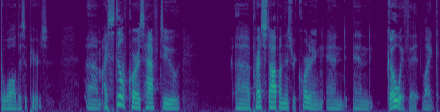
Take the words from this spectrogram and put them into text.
the wall disappears. Um, I still, of course, have to uh, press stop on this recording and and go with it. Like,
